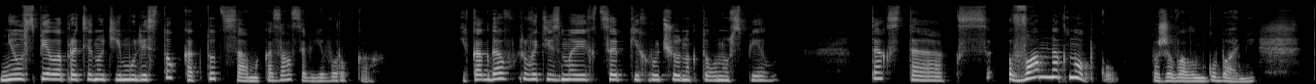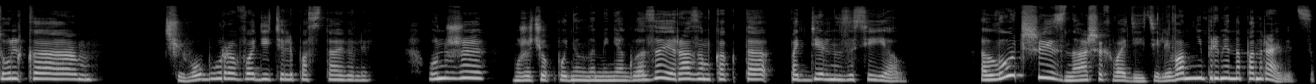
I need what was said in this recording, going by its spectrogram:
Не успела протянуть ему листок, как тот сам оказался в его руках. И когда вырвать из моих цепких ручонок-то он успел? «Такс-такс, вам на кнопку», — пожевал он губами. «Только чего Бура в водителя поставили? Он же...» Мужичок поднял на меня глаза и разом как-то поддельно засиял. «Лучший из наших водителей. Вам непременно понравится.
